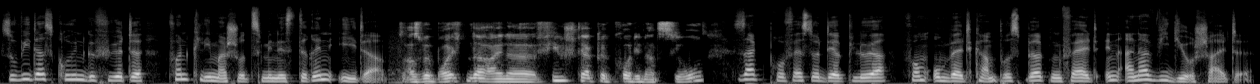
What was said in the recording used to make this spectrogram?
sowie das grün geführte von Klimaschutzministerin Eder. Also wir bräuchten da eine viel stärkere Koordination sagt Professor Dirk Löhr vom Umweltcampus Birkenfeld in einer Videoschalte.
